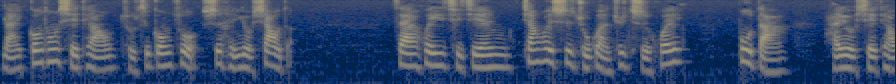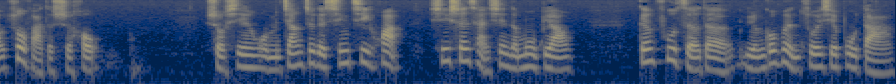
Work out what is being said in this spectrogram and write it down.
来沟通协调、组织工作是很有效的。在会议期间，将会是主管去指挥、布达，还有协调做法的时候。首先，我们将这个新计划、新生产线的目标，跟负责的员工们做一些布达，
